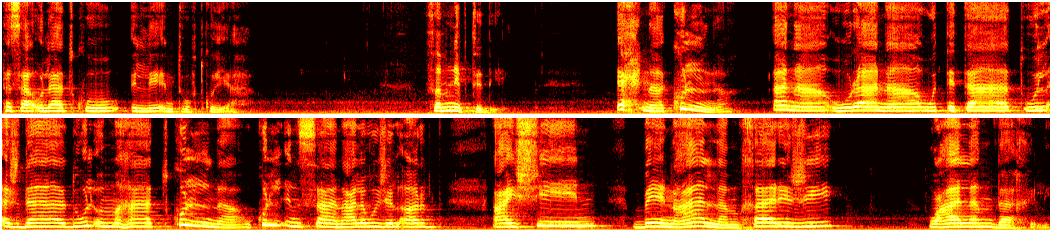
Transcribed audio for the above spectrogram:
تساؤلاتكم اللي أنتوا بدكم إياها. فبنبتدي إحنا كلنا أنا ورانا والتتات والأجداد والأمهات كلنا وكل إنسان على وجه الأرض عايشين بين عالم خارجي وعالم داخلي.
